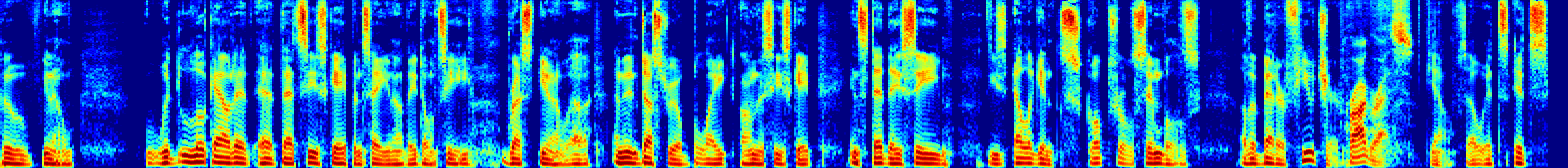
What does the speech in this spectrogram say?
who, you know, would look out at, at that seascape and say, you know, they don't see rust, you know, uh, an industrial blight on the seascape. Instead, they see these elegant sculptural symbols of a better future Progress. you know so it's it's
